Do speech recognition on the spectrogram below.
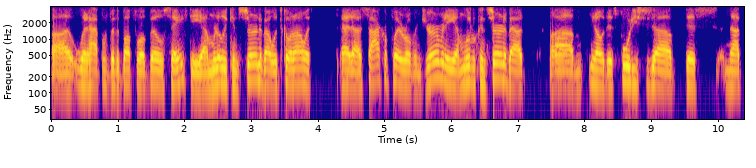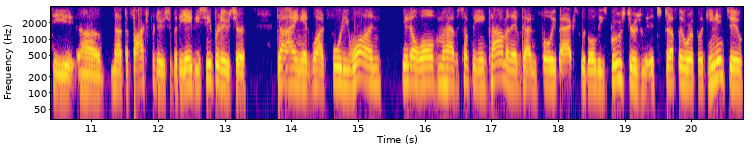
uh, what happened for the Buffalo Bills safety. I'm really concerned about what's going on with that uh, soccer player over in Germany. I'm a little concerned about, um, you know, this 40, uh, this not the uh, not the Fox producer, but the ABC producer dying at what 41. You know, all of them have something in common. They've gotten fully vaxxed with all these boosters. It's definitely worth looking into.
